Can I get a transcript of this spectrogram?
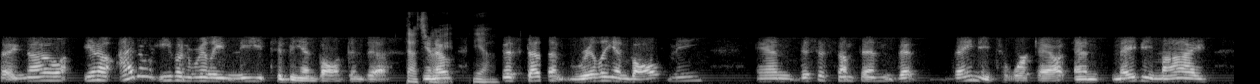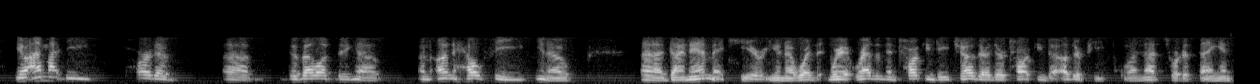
say, no, you know, I don't even really need to be involved in this. That's you right. know, Yeah. this doesn't really involve me, and this is something that they need to work out. And maybe my, you know, I might be part of uh, developing a an unhealthy, you know, uh, dynamic here. You know, where, where rather than talking to each other, they're talking to other people and that sort of thing. And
